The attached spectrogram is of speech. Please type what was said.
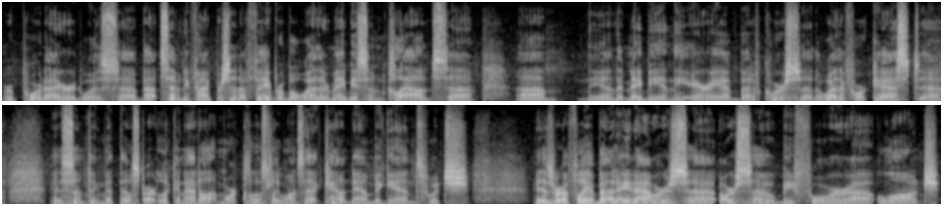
report I heard was uh, about 75% of favorable weather, maybe some clouds. Uh, um, you know, that may be in the area. But of course, uh, the weather forecast uh, is something that they'll start looking at a lot more closely once that countdown begins, which is roughly about eight hours uh, or so before uh, launch.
